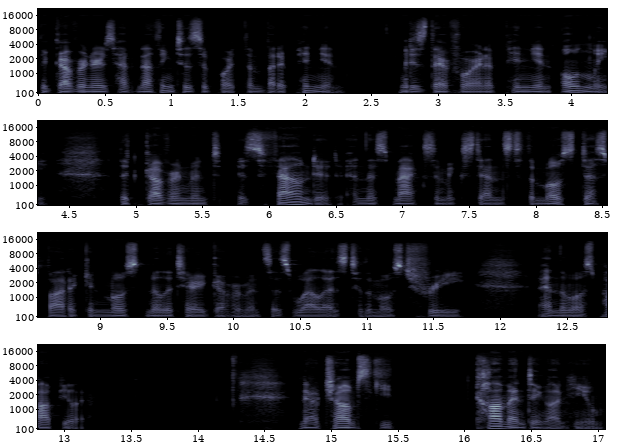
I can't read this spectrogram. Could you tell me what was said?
the governors have nothing to support them but opinion. It is therefore an opinion only that government is founded, and this maxim extends to the most despotic and most military governments, as well as to the most free and the most popular. Now, Chomsky, commenting on Hume,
